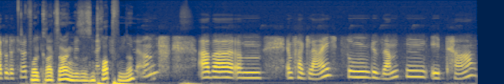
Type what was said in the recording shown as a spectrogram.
also das hört ich wollte gerade sagen, das ist ein Tropfen, ne? An, aber ähm, im Vergleich zum gesamten Etat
